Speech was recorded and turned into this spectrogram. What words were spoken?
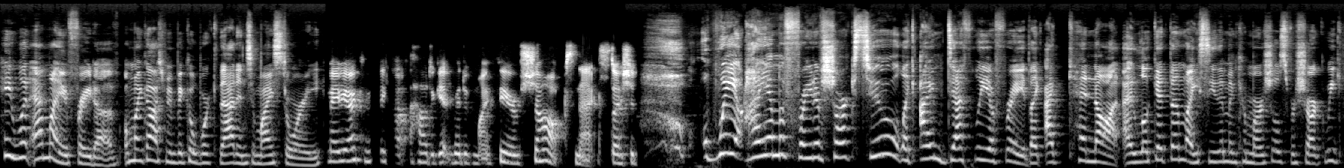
hey, what am I afraid of? Oh my gosh, maybe I could work that into my story. Maybe I can figure out how to get rid of my fear of sharks next. I should. Wait, I am afraid of sharks too. Like, I'm deathly afraid. Like, I cannot. I look at them, I see them in commercials for Shark Week.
